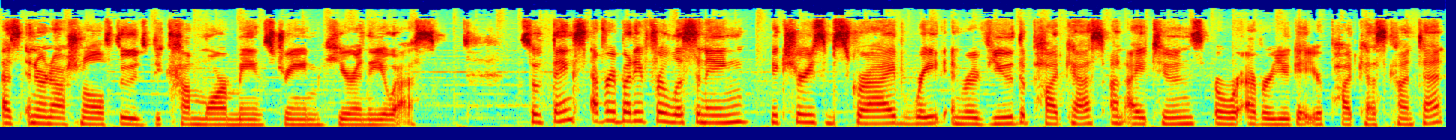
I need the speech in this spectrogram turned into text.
as international foods become more mainstream here in the US. So thanks everybody for listening. Make sure you subscribe, rate, and review the podcast on iTunes or wherever you get your podcast content.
